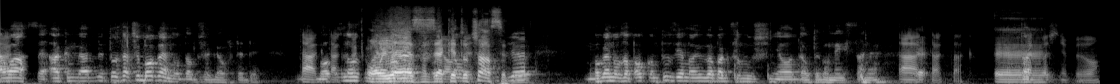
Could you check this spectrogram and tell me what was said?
Tak. ławce, a to znaczy Moreno dobrze grał wtedy. Tak, Bo- tak, no- tak. O Jezus, jakie to czasy były. Moreno zapał kontuzję, no i Robertson już nie oddał tego miejsca, nie? Tak, tak, tak. E, Tak właśnie było.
